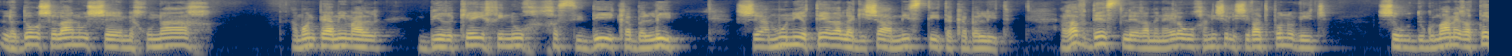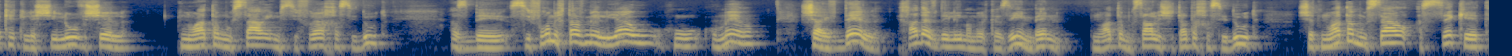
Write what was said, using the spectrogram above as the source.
לדור שלנו שמחונך המון פעמים על ברכי חינוך חסידי קבלי שאמון יותר על הגישה המיסטית הקבלית. הרב דסלר המנהל הרוחני של ישיבת פונוביץ' שהוא דוגמה מרתקת לשילוב של תנועת המוסר עם ספרי החסידות אז בספרו מכתב מאליהו הוא אומר שההבדל, אחד ההבדלים המרכזיים בין תנועת המוסר לשיטת החסידות, שתנועת המוסר עסקת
